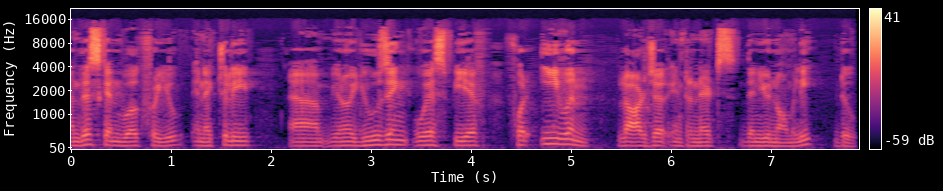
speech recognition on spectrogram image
and this can work for you in actually you know using O S P F for even larger internets than you normally do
